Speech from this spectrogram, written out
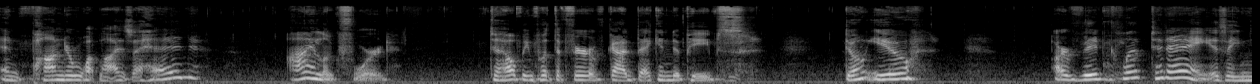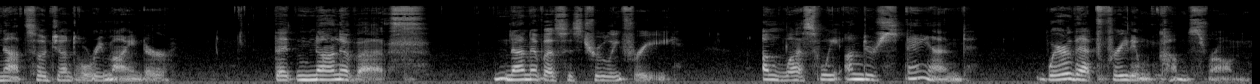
and ponder what lies ahead, I look forward to helping put the fear of God back into peeps. Don't you? Our vid clip today is a not so gentle reminder that none of us, none of us is truly free unless we understand where that freedom comes from.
